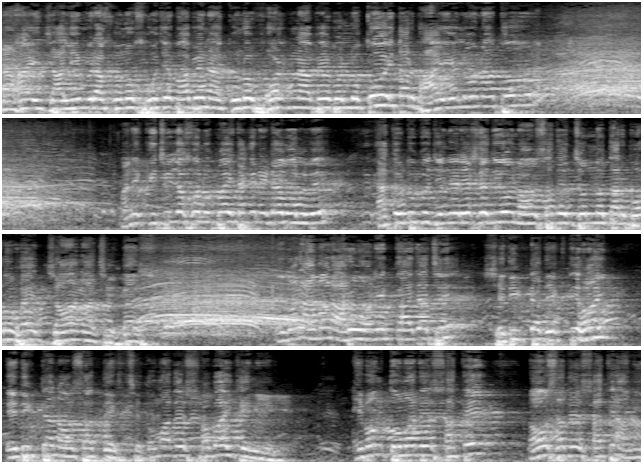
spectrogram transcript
না হয় জালিমরা কোনো খোঁজে পাবে না, কোনো ফল্ট না পেয়ে বলল, কই তার ভাই এলো না তো? মানে কিছু যখন উপায় থাকেন এটা বলবে, এতটুকু জেনে রেখে দিও, নওসাদের জন্য তার বড় ভাইয়ের জান আছে। ব্যাস। এবারে আমার আরও অনেক কাজ আছে, সেদিকটা দেখতে হয়, এদিকটা নওসাদ দেখছে, তোমাদের সবাইকে নিয়ে। এবং তোমাদের সাথে, নওসাদের সাথে আমি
